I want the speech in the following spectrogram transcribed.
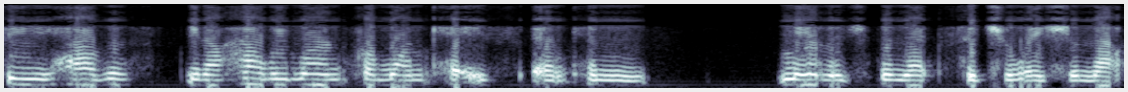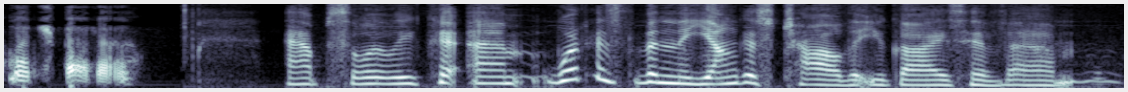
see how this, you know, how we learn from one case and can manage the next situation that much better. Absolutely. Um, what has been the youngest child that you guys have um,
